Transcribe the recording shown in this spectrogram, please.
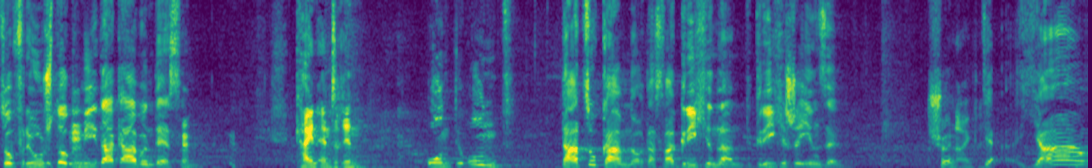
zu Frühstück, Mittag, Abendessen. Kein Entrinnen. Und, und dazu kam noch, das war Griechenland, griechische Insel. Schön eigentlich. Ja,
